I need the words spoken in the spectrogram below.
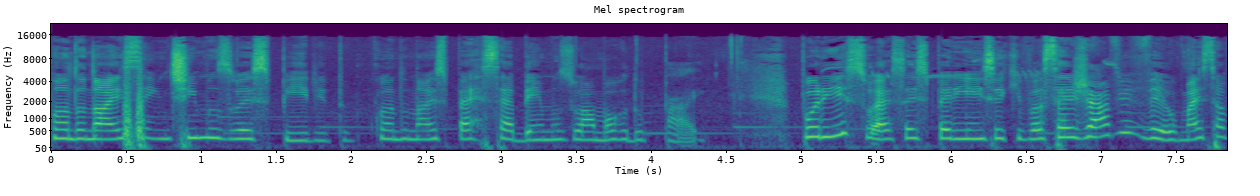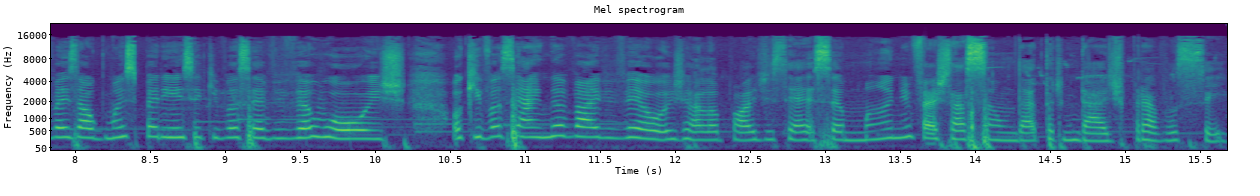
quando nós sentimos o Espírito, quando nós percebemos o amor do Pai. Por isso, essa experiência que você já viveu, mas talvez alguma experiência que você viveu hoje, ou que você ainda vai viver hoje, ela pode ser essa manifestação da Trindade para você.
